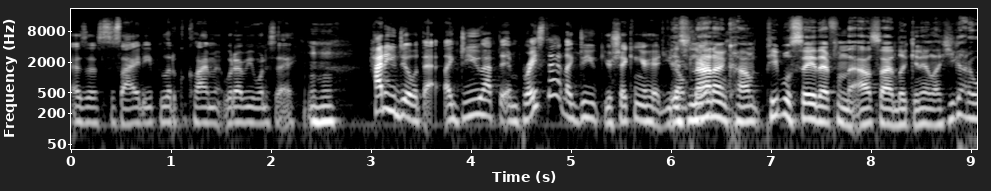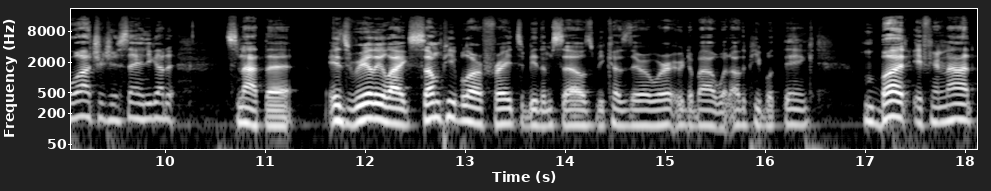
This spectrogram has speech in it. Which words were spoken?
as a society, political climate, whatever you want to say. Mm-hmm. How do you deal with that? Like, do you have to embrace that? Like, do you? You're shaking your head. You It's don't it's not uncomfortable. People say that from the outside looking in, like you got to watch what you're saying. You got to. It's not that. It's really like some people are afraid to be themselves because they're worried about what other people think. But if you're not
